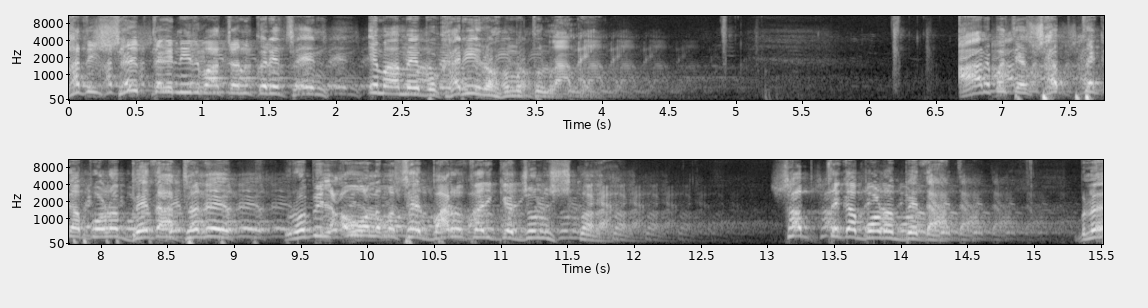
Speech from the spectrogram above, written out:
হাদিস শরীফ থেকে নির্বাচন করেছেন ইমামে বুখারি রহমতুল্লাহ আর বলছে সব থেকে বড় বেদাত হলে রবিল আউয়াল মাসের বারো তারিখে জুলুস করা। সব থেকে বড় বেদাত। বলে,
